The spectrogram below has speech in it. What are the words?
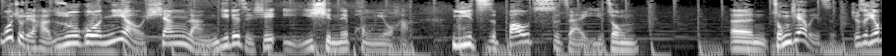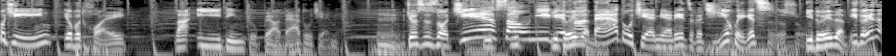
我觉得哈，如果你要想让你的这些异性的朋友哈，一直保持在一种嗯中间位置，就是又不进又不退，那一定就不要单独见面。嗯，就是说，减少你给一堆人他单独见面的这个机会跟次数。一堆人。一堆人，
